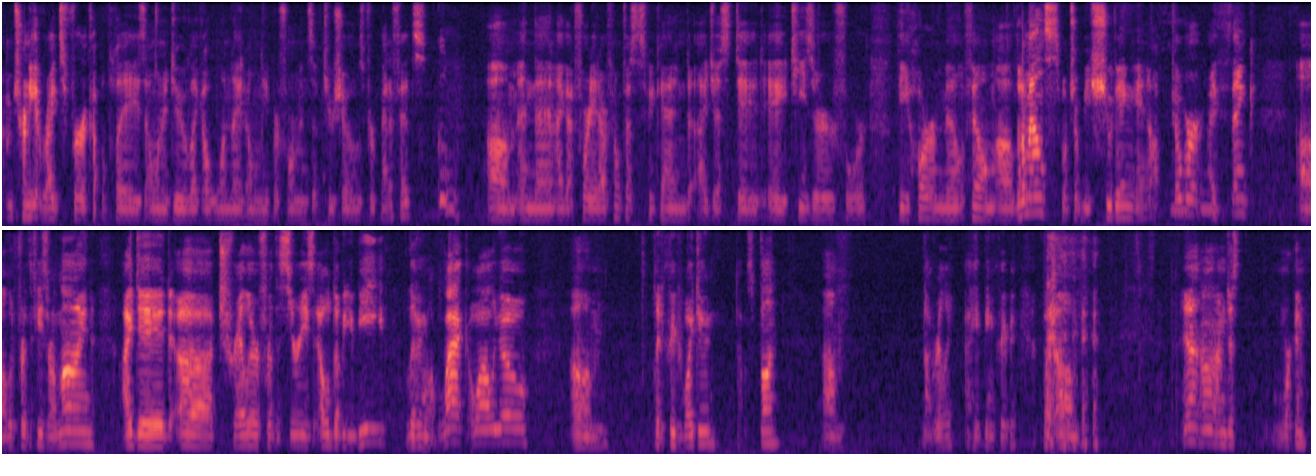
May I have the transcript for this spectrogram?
I'm trying to get rights for a couple plays. I want to do like a one night only performance of two shows for benefits. cool. Um, and then I got 48 Hour Film Fest this weekend. I just did a teaser for the horror mil- film uh, Little Mouse, which will be shooting in October, I think. Uh, look for the teaser online. I did a trailer for the series LWB, Living While Black, a while ago. Um, played a creepy white dude. That was fun. Um, not really. I hate being creepy. But, um, Yeah, uh, I'm just working,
